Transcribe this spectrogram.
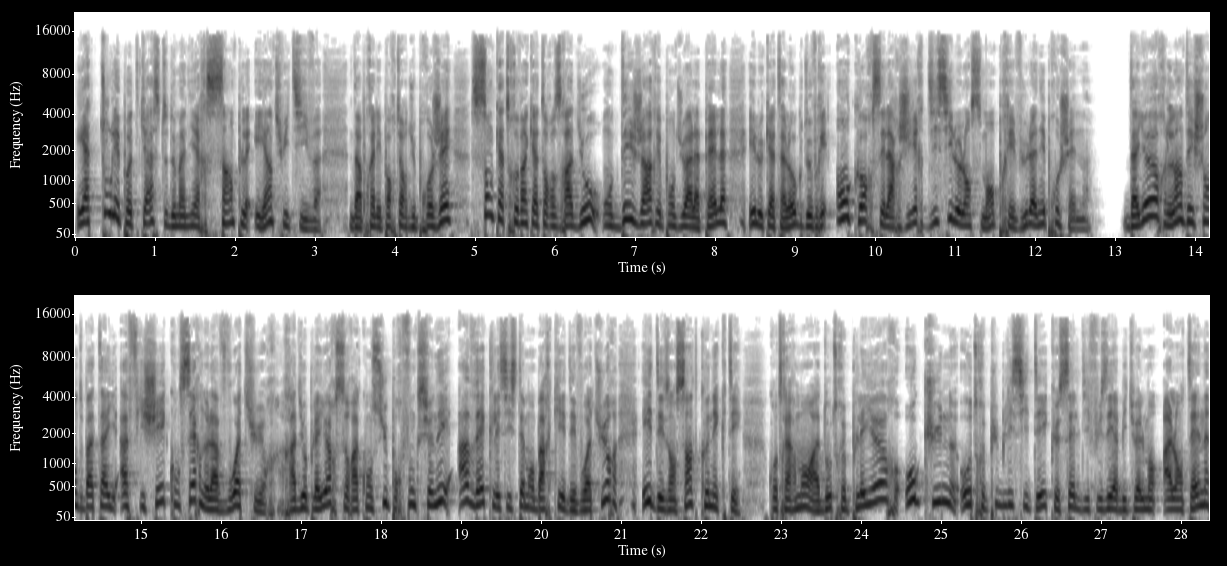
et à tous les podcasts de manière simple et intuitive. D'après les porteurs du projet, 194 radios ont déjà répondu à l'appel et le catalogue devrait encore s'élargir d'ici le lancement prévu l'année prochaine. D'ailleurs, l'un des champs de bataille affichés concerne la voiture. Radio Player sera conçu pour fonctionner avec les systèmes embarqués des voitures et des enceintes connectées. Contrairement à d'autres players, aucune autre publicité que celle diffusée habituellement à l'antenne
